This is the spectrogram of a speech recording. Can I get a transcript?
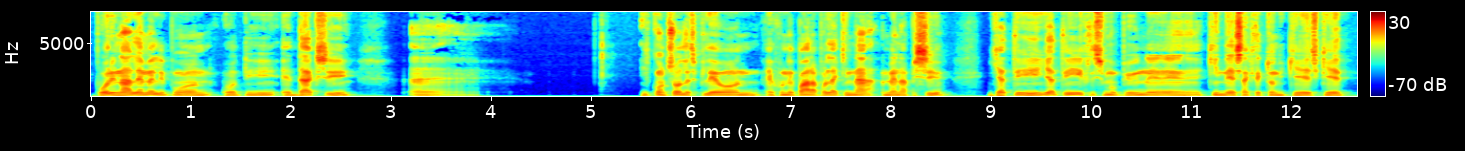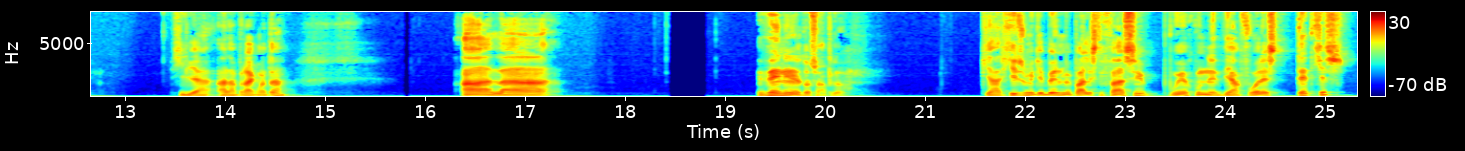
Μπορεί να λέμε λοιπόν ότι εντάξει ε, οι κονσόλες πλέον έχουν πάρα πολλά κοινά με ένα PC γιατί, γιατί χρησιμοποιούν κοινές αρχιτεκτονικές και χίλια άλλα πράγματα αλλά δεν είναι τόσο απλό και αρχίζουμε και μπαίνουμε πάλι στη φάση που έχουν διαφορές τέτοιες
